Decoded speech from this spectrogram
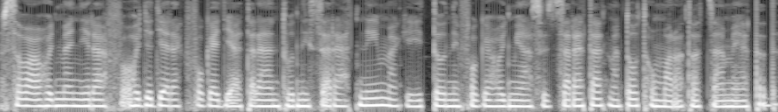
szóval, hogy mennyire, hogy a gyerek fog egyáltalán tudni szeretni, meg így tudni fogja, hogy mi az, hogy szeretet, mert otthon maradhatsz ám, érted,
